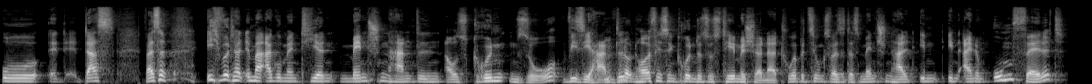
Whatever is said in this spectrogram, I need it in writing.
uh, das, weißt du, ich würde halt immer argumentieren, Menschen handeln aus Gründen so, wie sie handeln mhm. und häufig sind Gründe systemischer Natur, beziehungsweise dass Menschen halt in, in einem Umfeld,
